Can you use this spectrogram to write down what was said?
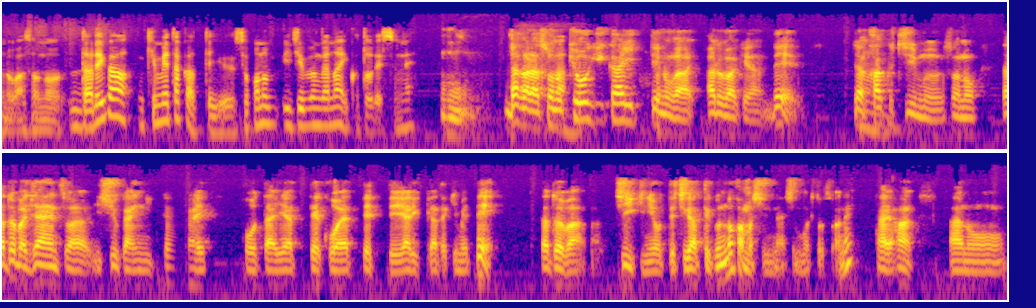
のは、その、誰が決めたかっていう、そこの一文がないことですね。うん、だからその協議会っていうのがあるわけなんで、じゃあ各チーム、その例えばジャイアンツは1週間に1回交代やって、こうやってってやり方決めて、例えば地域によって違ってくるのかもしれないし、もう一つはね、大半、あの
